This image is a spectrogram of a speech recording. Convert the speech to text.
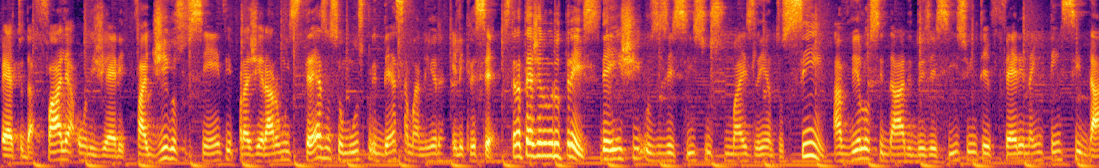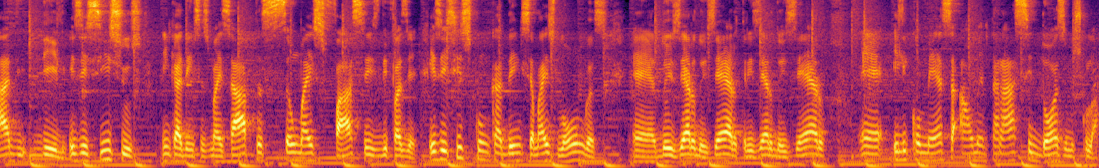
perto da falha, onde gere fadiga o suficiente para gerar um estresse no seu músculo e dessa maneira ele crescer. Estratégia número 3. Deixe os exercícios mais lentos. Sim, a velocidade do exercício interfere na intensidade dele. Exercícios em cadências mais rápidas são mais fáceis de fazer. Exercícios com cadência mais longas, é, 2-0-2-0, 3-0-2-0, é, ele começa a aumentar a acidose muscular.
